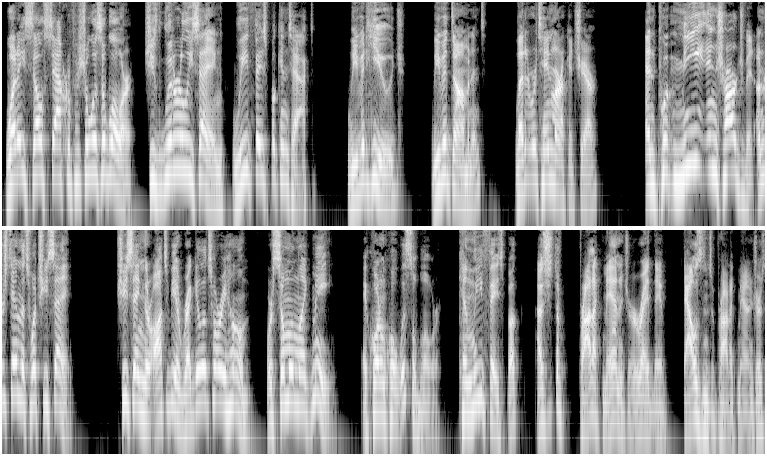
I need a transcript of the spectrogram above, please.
What a self sacrificial whistleblower. She's literally saying leave Facebook intact, leave it huge, leave it dominant, let it retain market share, and put me in charge of it. Understand that's what she's saying. She's saying there ought to be a regulatory home where someone like me, a quote unquote whistleblower, can leave Facebook I was just a product manager, right? They have thousands of product managers,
